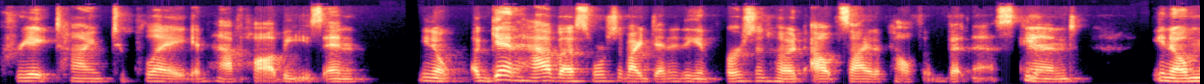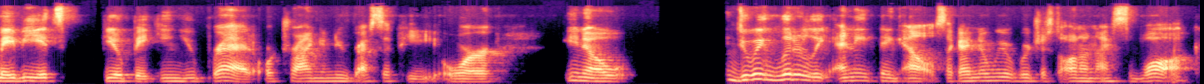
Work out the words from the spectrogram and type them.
create time to play and have hobbies and, you know, again, have a source of identity and personhood outside of health and fitness. Yeah. And, you know, maybe it's, you know, baking you bread or trying a new recipe or, you know, doing literally anything else. Like I know we were just on a nice walk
